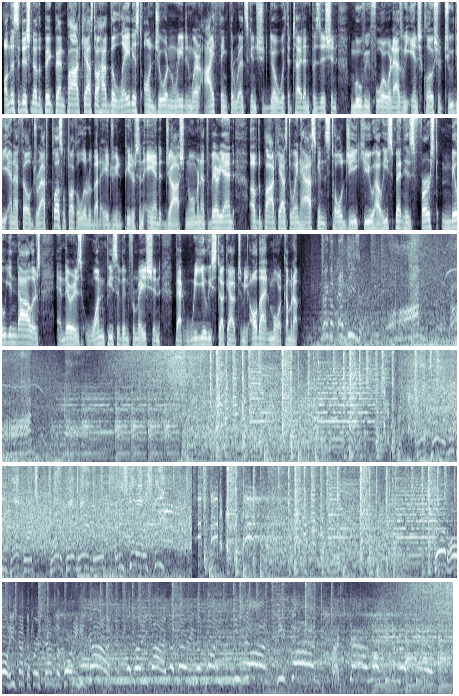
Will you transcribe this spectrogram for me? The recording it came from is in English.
On this edition of the Pigpen Podcast, I'll have the latest on Jordan Reed and where I think the Redskins should go with the tight end position moving forward as we inch closer to the NFL draft. Plus, we'll talk a little bit about Adrian Peterson and Josh Norman. At the very end of the podcast, Dwayne Haskins told GQ how he spent his first million dollars, and there is one piece of information that really stuck out to me. All that and more coming up. Drag up that diesel. trying still on his feet. Good hole. He's got the first down to the 40. He's gone. The 35, the 30, the 20. He's gone. He's gone. Touchdown, Washington Redskins.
